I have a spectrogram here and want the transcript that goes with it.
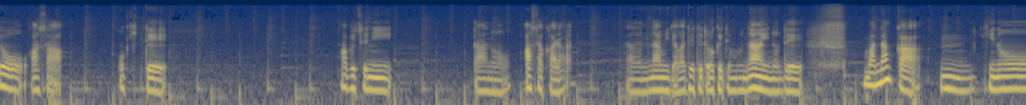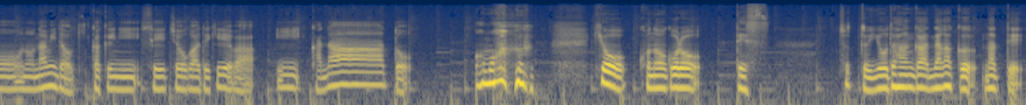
今日朝起きてまあ別にあの朝からあの涙が出てるわけでもないのでまあなんか、うん、昨日の涙をきっかけに成長ができればいいかなと思う。今日この頃です。ちょっと余談が長くなって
